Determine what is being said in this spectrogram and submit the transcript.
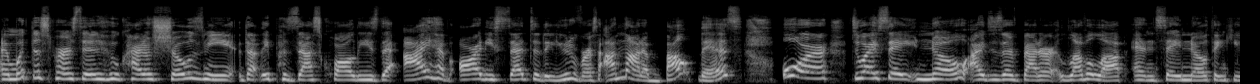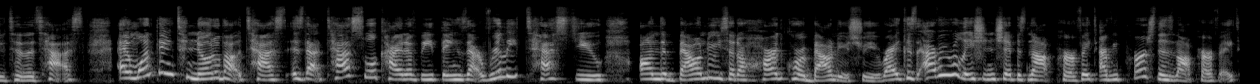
I'm with this person who kind of shows me that they possess qualities that I have already said to the universe, I'm not about this? Or do I say, no, I deserve better, level up, and say no, thank you to the test? And one thing to note about tests is that tests will kind of be things that really test you on the boundaries that are hardcore boundaries for you, right? Because every relationship is not perfect, every person is not perfect.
